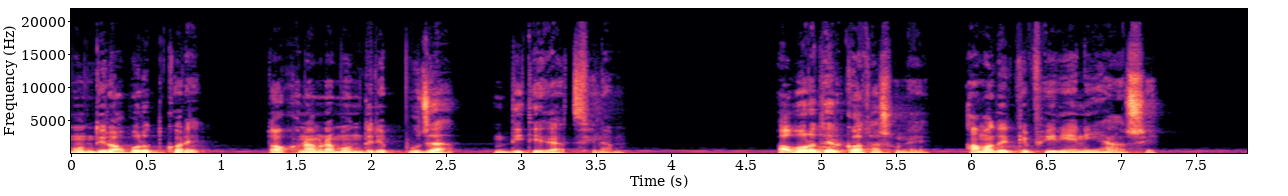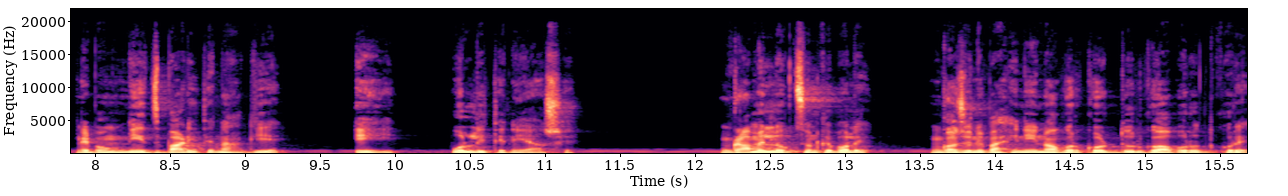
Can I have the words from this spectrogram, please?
মন্দির অবরোধ করে, তখন আমরা মন্দিরে পূজা দিতে যাচ্ছিলাম। অবরোধের কথা শুনে আমাদেরকে ফিরিয়ে নিয়ে আসে এবং নিজ বাড়িতে না গিয়ে এই পল্লীতে নিয়ে আসে। গ্রামের লোকজনকে বলে, গজনী বাহিনী নগরকোট দুর্গ অবরোধ করে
